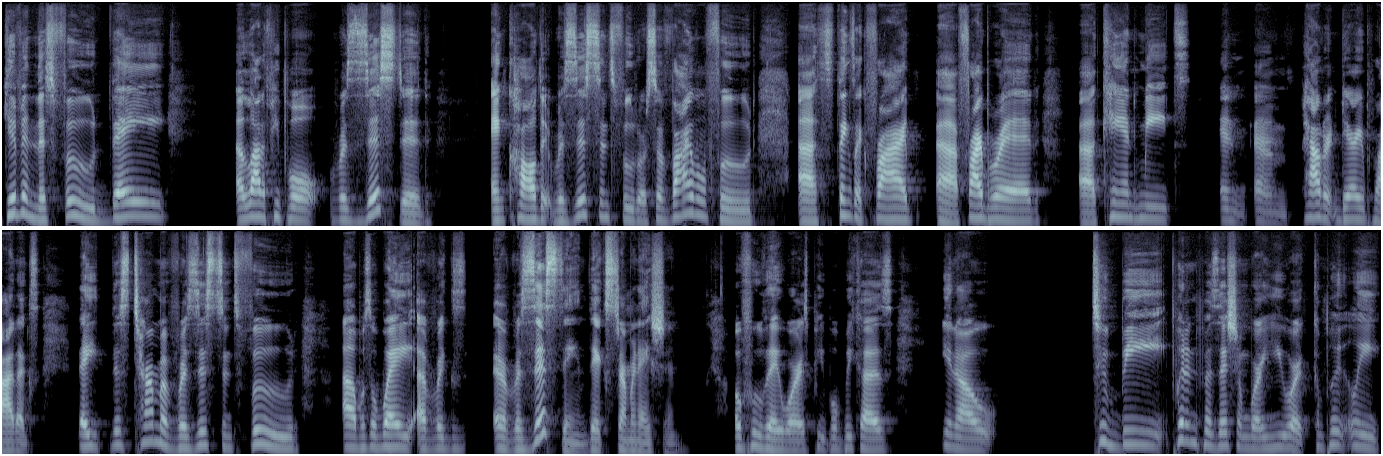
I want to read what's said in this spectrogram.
given this food, they a lot of people resisted and called it resistance food or survival food. Uh, things like fried uh, fry bread, uh, canned meats, and um, powdered dairy products. They this term of resistance food uh, was a way of uh, resisting the extermination of who they were as people because you know to be put in a position where you are completely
